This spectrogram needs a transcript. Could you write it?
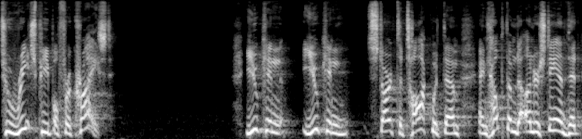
to reach people for Christ. You can, you can start to talk with them and help them to understand that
